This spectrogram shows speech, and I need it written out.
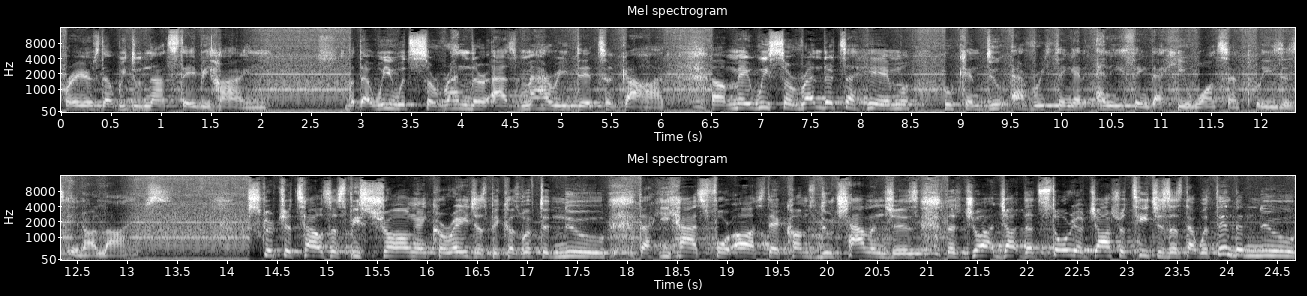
Prayers that we do not stay behind but that we would surrender as Mary did to God. Uh, may we surrender to Him who can do everything and anything that He wants and pleases in our lives. Scripture tells us be strong and courageous because with the new that he has for us, there comes new challenges. The, the story of Joshua teaches us that within the new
